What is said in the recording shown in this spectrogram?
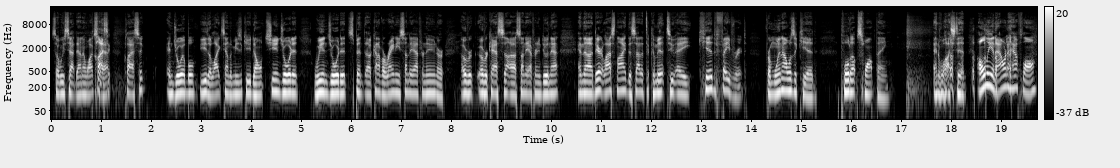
so we sat down and watched Classic. that. Classic, enjoyable. You either like Sound of Music, or you don't. She enjoyed it. We enjoyed it. Spent uh, kind of a rainy Sunday afternoon or over overcast uh, Sunday afternoon doing that. And uh, Derek last night decided to commit to a kid favorite from when I was a kid. Pulled up Swamp Thing and watched it. Only an hour and a half long.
